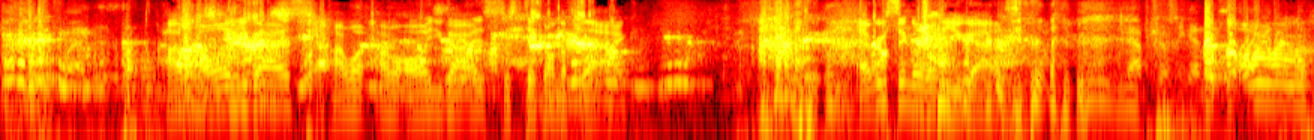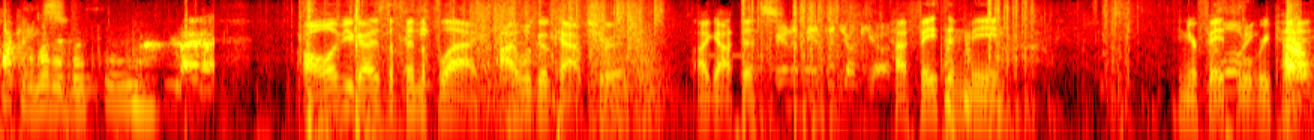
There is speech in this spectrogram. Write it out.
I want all of you guys, I want, I want all you guys to stick on the flag. Every single one of you guys. Captures the enemy That's the only way we fucking winning this thing. all of you guys defend the flag. I will go capture it. I got this. Enemy at the junkyard. Have faith in me. And your faith will repay.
